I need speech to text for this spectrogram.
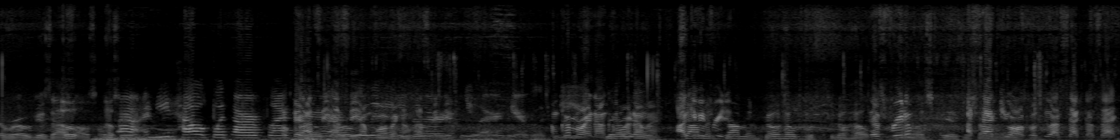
The rogue is out. Oh, also nope. Uh, I need help with our flag. Okay, I forward. see, I see, I'm really coming back, I'm our coming. healer here with I'm coming right now. I'm Yo, coming right yo, now, man. I'll give you shaman, freedom. shaman, go help with, go help. There's freedom? Unless she is the I sacked shaman you. I was supposed to do. I sacked. I sacked.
